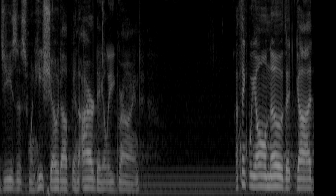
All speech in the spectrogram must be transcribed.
Jesus when he showed up in our daily grind. I think we all know that God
